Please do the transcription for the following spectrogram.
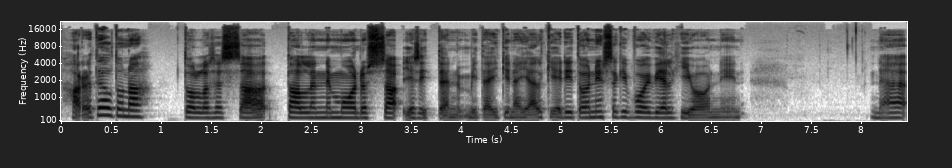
harjoiteltuna tuollaisessa tallennemuodossa ja sitten mitä ikinä jälkieditoinnissakin voi vielä hioa, niin nämä,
